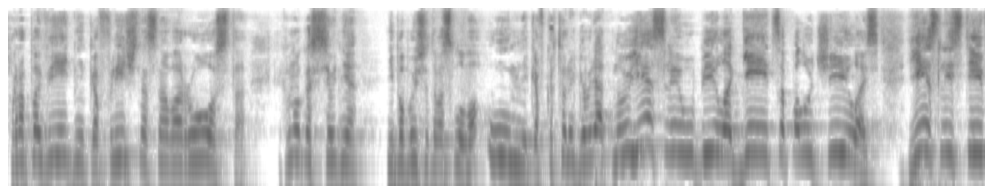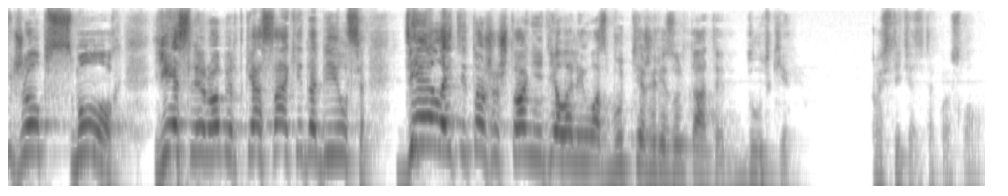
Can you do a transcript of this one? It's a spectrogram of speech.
проповедников личностного роста, как много сегодня, не побоюсь этого слова, умников, которые говорят, ну если убила Гейтса, получилось, если Стив Джобс смог, если Роберт Киосаки добился, делайте то же, что они делали, у вас будут те же результаты. Дудки. Простите за такое слово.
